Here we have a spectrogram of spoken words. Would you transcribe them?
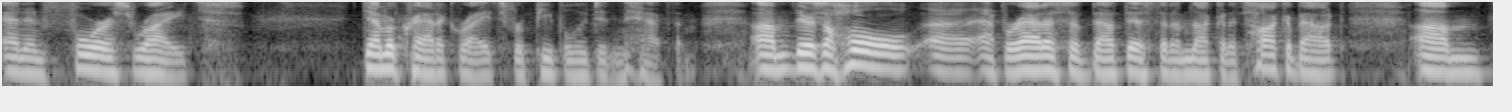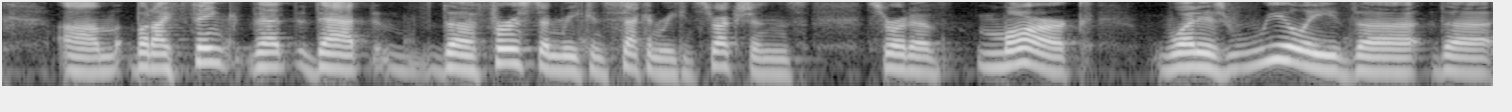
and enforce rights democratic rights for people who didn't have them. Um, there's a whole uh, apparatus about this that I'm not going to talk about. Um, um, but I think that that the first and recon- second reconstructions sort of mark what is really the, the,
